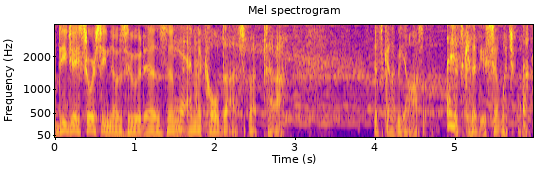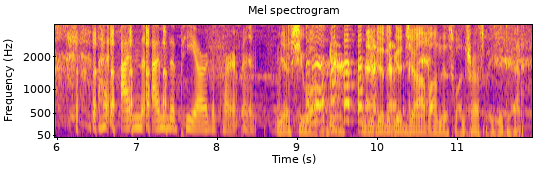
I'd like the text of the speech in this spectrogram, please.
DJ Sorcey knows who it is, and, Yeah. and Nicole does, but uh, it's going to be awesome. It's going to be so much fun. I, I'm I'm the PR department. yes, you are. you did a good job on this one. Trust me, you did.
